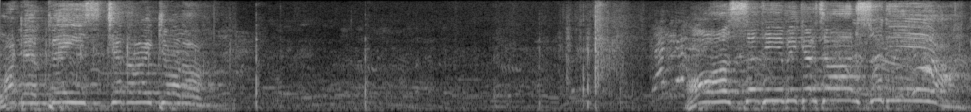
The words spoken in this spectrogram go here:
What a pace generator. Oh, Saudi, we get on Sudhir.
